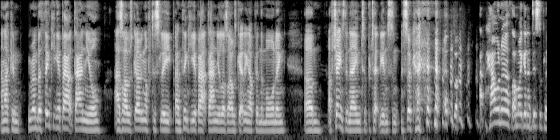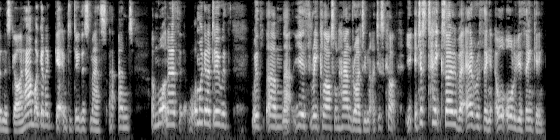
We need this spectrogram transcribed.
and I can remember thinking about Daniel as I was going off to sleep and thinking about Daniel as I was getting up in the morning. Um, I've changed the name to protect the innocent. It's okay. how on earth am I going to discipline this guy? How am I going to get him to do this mess? And and what on earth? What am I going to do with with um, that year three class on handwriting that I just can't? It just takes over everything, all, all of your thinking.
